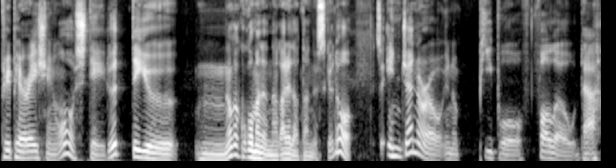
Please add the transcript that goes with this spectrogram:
プリペレーションをしているっていううんのがここまでの流れだったんですけど、so in general, you know, people follow that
